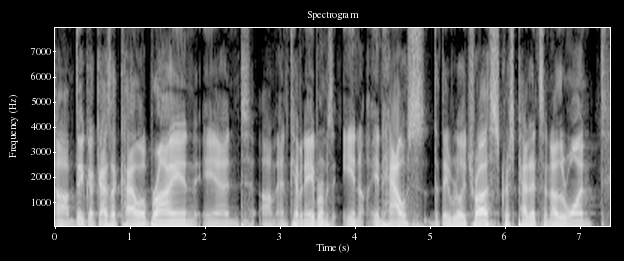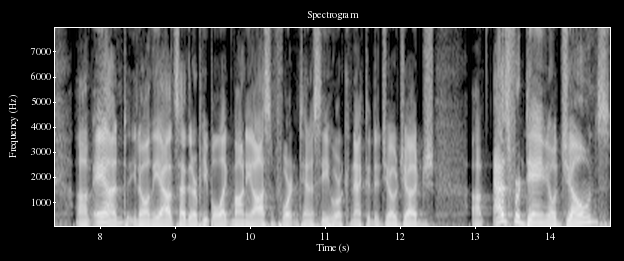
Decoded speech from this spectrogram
Um, they've got guys like Kyle O'Brien and um, and Kevin Abrams in in house that they really trust. Chris Pettit's another one. Um, and you know, on the outside, there are people like Monti Ossenfort in Tennessee who are connected to Joe Judge. Um, as for Daniel Jones,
